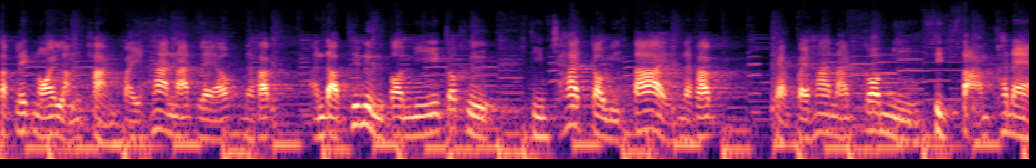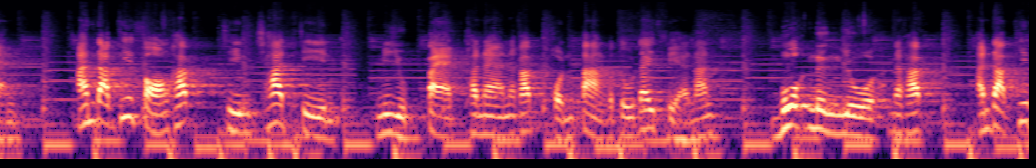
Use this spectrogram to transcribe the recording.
สักเล็กน้อยหลังผ่านไป 5 นัดแล้วนะครับอันดับทีหนึ่1 ตอนนี้ก็คือทีมชาติเกาหลีใต้นะครับแข่งไป 5 นัดก็มี 13 คะแนน อันดับที่ 2 ครับ ทีมชาติจีนมีอยู่ 8 คะแนนนะครับผลต่างประตูได้เสียนั้น บวก 1 อยู่นะครับอันดับที่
